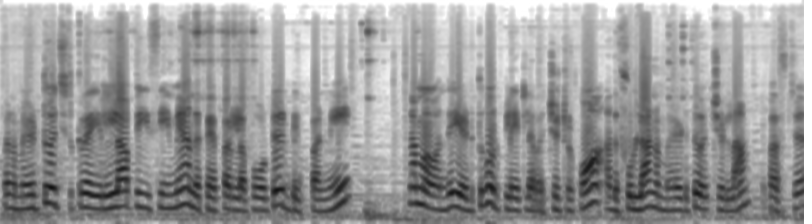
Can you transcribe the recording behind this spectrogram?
இப்போ நம்ம எடுத்து வச்சிருக்கிற எல்லா பீஸையுமே அந்த பெப்பரில் போட்டு டிப் பண்ணி நம்ம வந்து எடுத்து ஒரு பிளேட்டில் வச்சுட்ருக்கோம் அது ஃபுல்லாக நம்ம எடுத்து வச்சிடலாம். ஃபஸ்ட்டு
